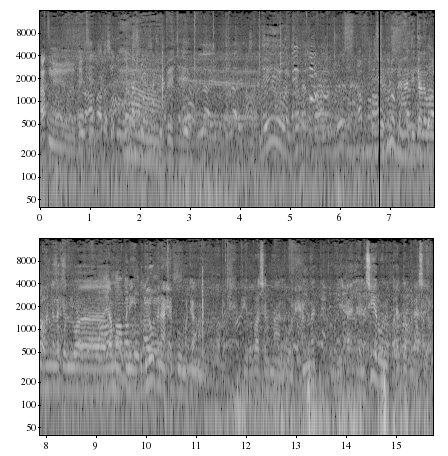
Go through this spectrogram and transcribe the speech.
عطني بيتي. بيتي. قلوبنا هذه قال والله إن لك. يا موطني بقلوبنا احبوا مكانه في رضا سلمان ومحمد ولي عهده نسير ونقطع الدرب العسيره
